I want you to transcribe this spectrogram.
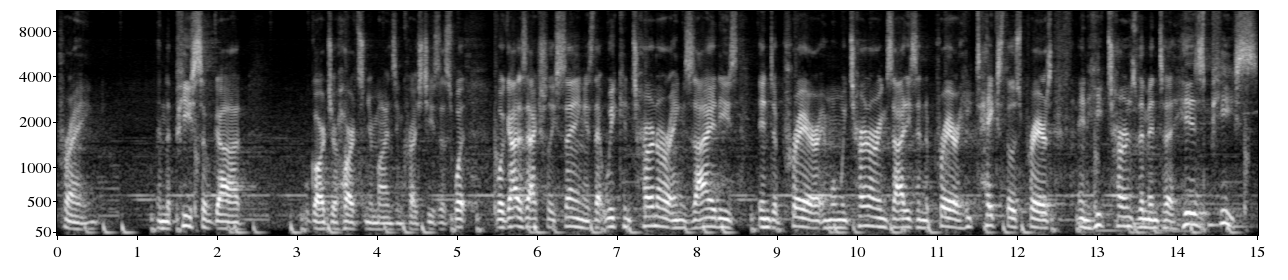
praying. And the peace of God guard your hearts and your minds in Christ Jesus. What, what God is actually saying is that we can turn our anxieties into prayer. And when we turn our anxieties into prayer, He takes those prayers and He turns them into His peace,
